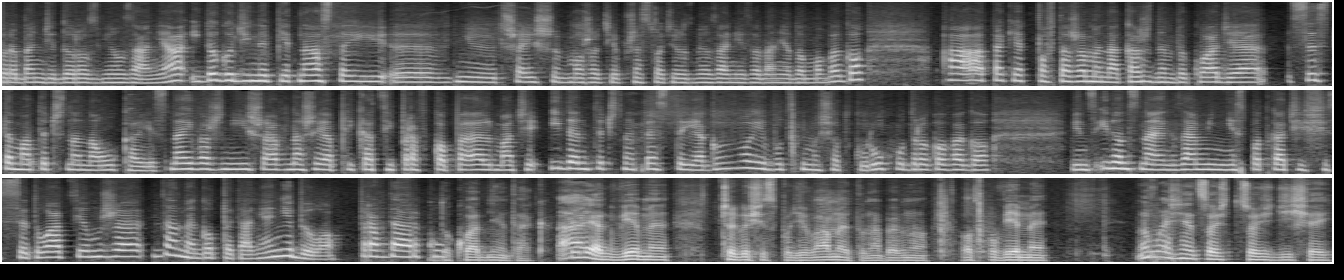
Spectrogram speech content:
które będzie do rozwiązania. I do godziny 15 w dniu jutrzejszym możecie przesłać rozwiązanie zadania domowego. A tak jak powtarzamy na każdym wykładzie, systematyczna nauka jest najważniejsza. W naszej aplikacji prawko.pl macie identyczne testy jak w Wojewódzkim Ośrodku Ruchu Drogowego, więc idąc na egzamin nie spotkacie się z sytuacją, że danego pytania nie było. Prawda, Arku? Dokładnie tak. A jak wiemy, czego się spodziewamy, to na pewno odpowiemy. No właśnie coś, coś dzisiaj.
